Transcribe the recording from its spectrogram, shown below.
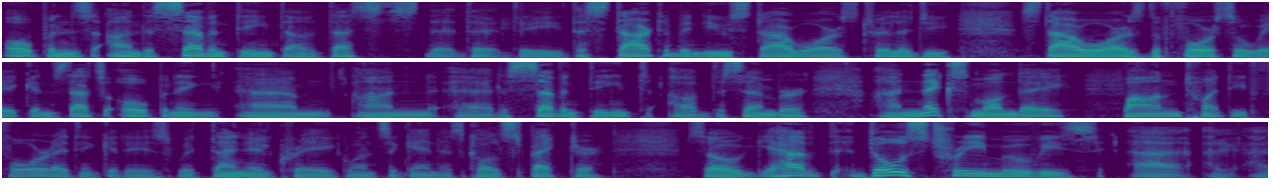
opens on the 17th of that's the, the the, the start of a new Star Wars trilogy. Star Wars: The Force Awakens. That's opening um, on the 17th 15th of December. And next Monday, Bond 24, I think it is, with Daniel Craig once again. It's called Spectre. So you have those three movies uh, uh,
